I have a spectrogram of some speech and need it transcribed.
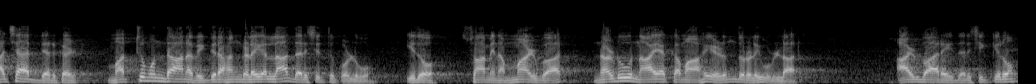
ஆச்சாரியர்கள் மற்றுமுண்டான விக்கிரகங்களை எல்லாம் தரிசித்துக் கொள்வோம் இதோ சுவாமி நம்மாழ்வார் நடு நாயக்கமாக எழுந்துருளி உள்ளார். ஆழ்வாரை தரிசிக்கிறோம்.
